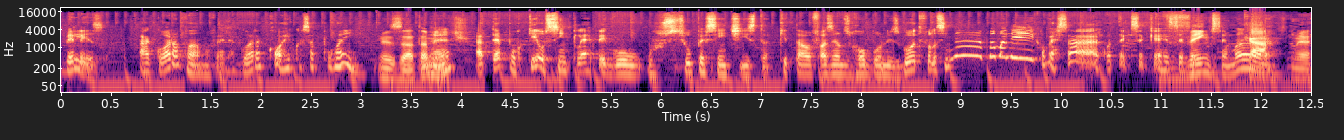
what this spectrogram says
beleza. Agora vamos, velho. Agora corre com essa porra aí. Exatamente. né? Até porque o Sinclair pegou o super cientista que tava fazendo os robôs no esgoto e falou assim: Não, vamos ali conversar. Quanto é que você quer receber Vem por semana? cá. É.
